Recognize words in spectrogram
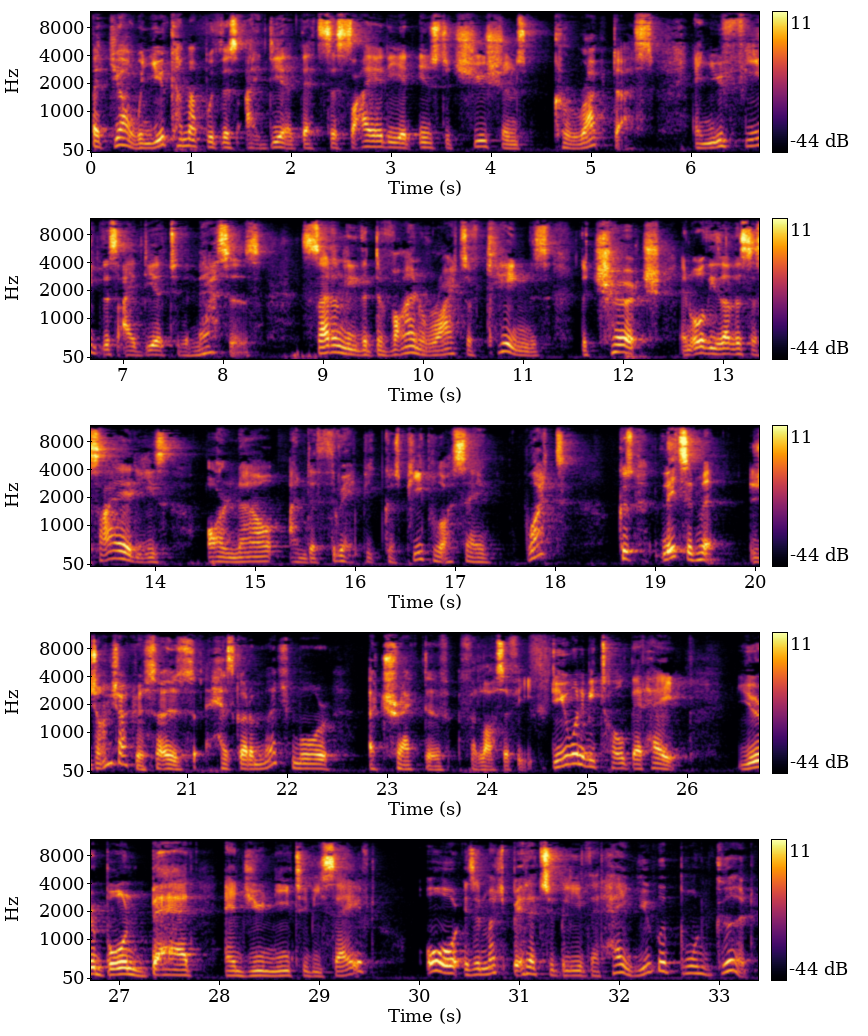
but yeah, when you come up with this idea that society and institutions corrupt us, and you feed this idea to the masses, suddenly the divine rights of kings, the church, and all these other societies are now under threat because people are saying, What? Because let's admit, Jean Jacques Rousseau has got a much more attractive philosophy. Do you want to be told that, hey, you're born bad and you need to be saved? Or is it much better to believe that, hey, you were born good,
